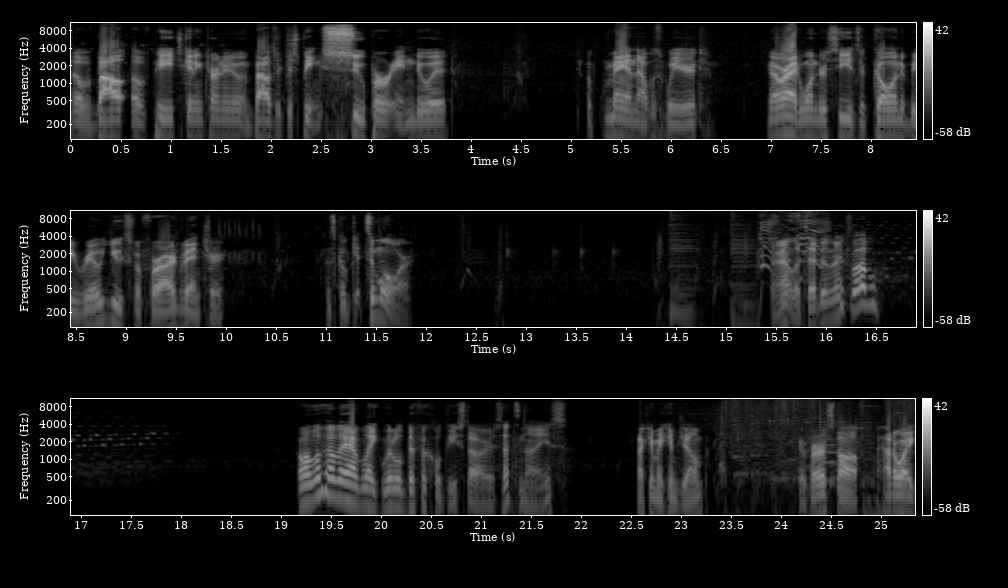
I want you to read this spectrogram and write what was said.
of Bow of Peach getting turned into it and Bowser just being super into it? Oh, man, that was weird. All right, Wonder Seeds are going to be real useful for our adventure. Let's go get some more. All right, let's head to the next level. Oh, love how they have like little difficulty stars. That's nice. I can make him jump. Okay, first off, how do I...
